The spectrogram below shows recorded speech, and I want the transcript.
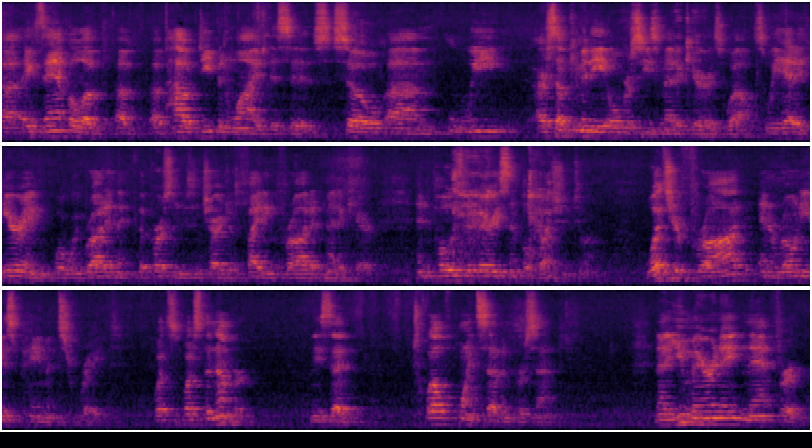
uh, example of, of, of how deep and wide this is. So um, we our subcommittee oversees Medicare as well. So we had a hearing where we brought in the, the person who's in charge of fighting fraud at Medicare and posed a very simple question to him. What's your fraud and erroneous payments rate? What's, what's the number? And he said, twelve point seven percent. Now you marinate in that for,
